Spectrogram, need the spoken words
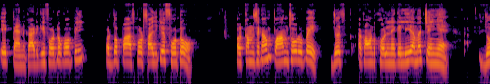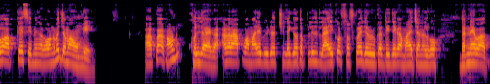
एक पैन कार्ड की फ़ोटो कॉपी और दो पासपोर्ट साइज़ के फ़ोटो और कम से कम पाँच सौ रुपये जो इस अकाउंट खोलने के लिए हमें चाहिए, जो आपके सेविंग अकाउंट में जमा होंगे। आपका अकाउंट खुल जाएगा। अगर आपको हमारी वीडियो अच्छी लगी हो तो प्लीज़ लाइक और सब्सक्राइब ज़रूर कर दीजिएगा हमारे चैनल को। धन्यवाद।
